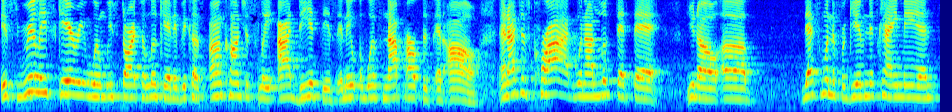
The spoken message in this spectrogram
It's really scary when we start to look at it because unconsciously I did this and it was not purpose at all. And I just cried when I looked at that, you know, uh, that's when the forgiveness came in.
